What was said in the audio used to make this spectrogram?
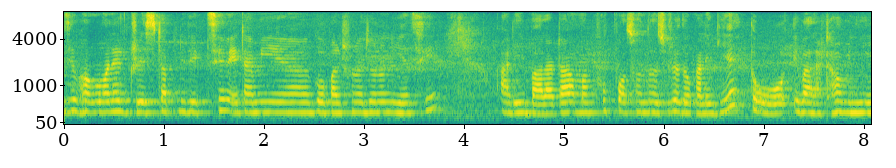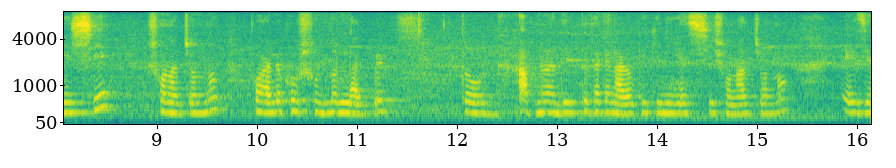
এই যে ভগবানের ড্রেসটা আপনি দেখছেন, এটা আমি গোপাল সোনার জন্য নিয়েছি। আর এই বালাটা আমার খুব পছন্দ হয়েছিল দোকানে গিয়ে, তো এই বালাটাও আমি নিয়ে এসেছি শোনার জন্য। পড়ালে খুব সুন্দর লাগবে। তো আপনারা দেখতে থাকেন আরও কী কী নিয়ে এসেছি শোনার জন্য। এই যে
